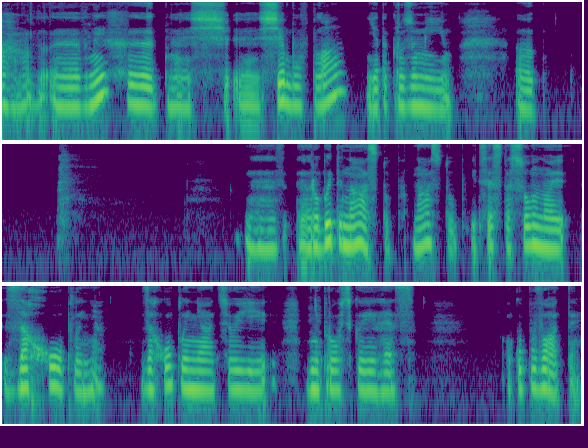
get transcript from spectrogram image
Ага, в, е, них е, е, ще був план, я так розумію, робити наступ, наступ, і це стосовно захоплення, захоплення цієї Дніпровської ГЕС, окупувати.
